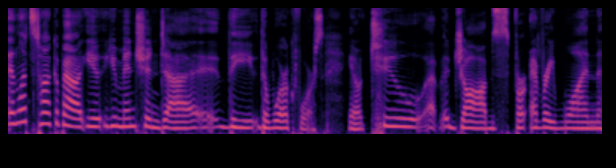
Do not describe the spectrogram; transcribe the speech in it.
And let's talk about you. You mentioned uh, the the workforce. You know, two uh, jobs for every one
